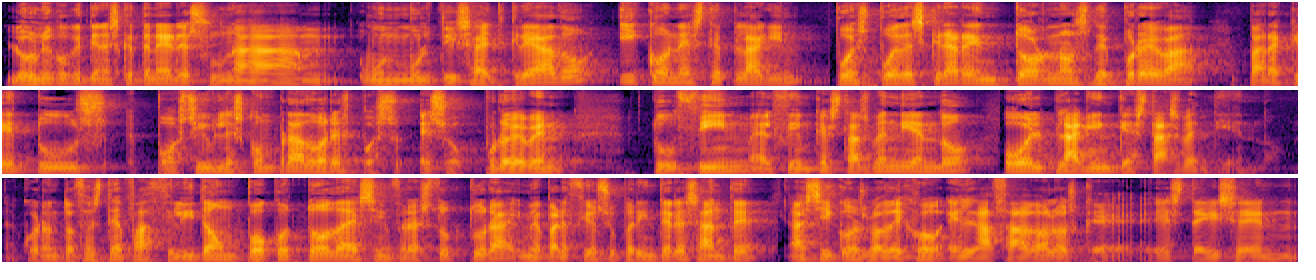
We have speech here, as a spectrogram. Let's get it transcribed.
Lo único que tienes que tener es un multisite creado y con este plugin pues puedes crear entornos de prueba para que tus posibles compradores pues eso, prueben tu theme, el theme que estás vendiendo o el plugin que estás vendiendo. ¿De acuerdo? Entonces te facilita un poco toda esa infraestructura y me pareció súper interesante, así que os lo dejo enlazado a los que estéis en,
